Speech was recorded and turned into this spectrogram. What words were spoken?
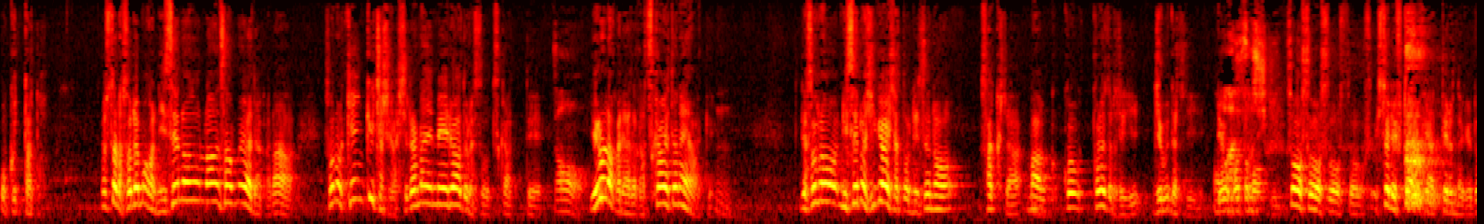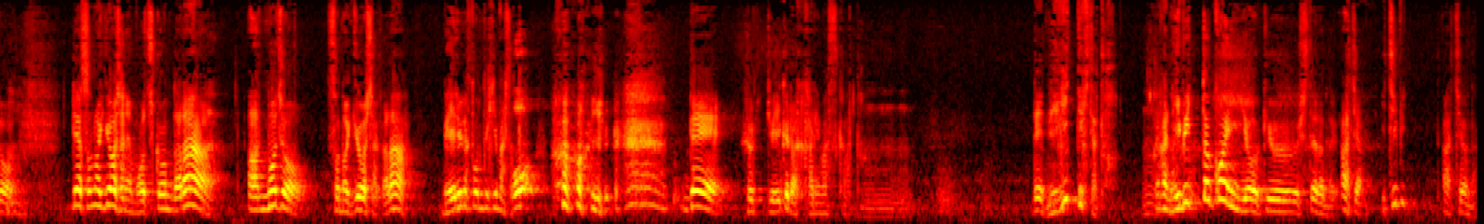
送ったと。そしたらそれも偽のランサムウェアだからその研究者しか知らないメールアドレスを使って世の中にはだから使われてないわけ。うん。でその偽の被害者と偽の作者、まあ、ここれぞれ自分たち両方とも。そうそうそうそう。一人二人でやってるんだけど、うん。でその業者に持ち込んだら、案の定その業者からメールが飛んできました で復旧いくらかかりますかと。うんで値切ってきたと。うんだから2ビットコイン要求してたんだけどあ違う。1ビあ違うな。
